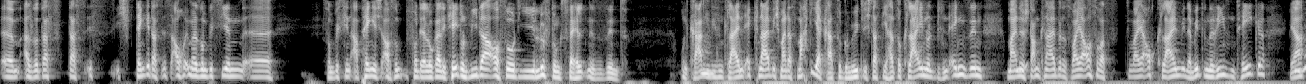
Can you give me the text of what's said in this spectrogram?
Ähm, also das, das ist, ich denke, das ist auch immer so ein bisschen, äh, so ein bisschen abhängig auch so von der Lokalität und wie da auch so die Lüftungsverhältnisse sind. Und gerade ja. in diesen kleinen Eckkneipen, ich meine, das macht die ja gerade so gemütlich, dass die halt so klein und ein bisschen eng sind. Meine Stammkneipe, das war ja auch sowas, war ja auch klein, in der Mitte eine riesen Theke, ja. Mhm.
